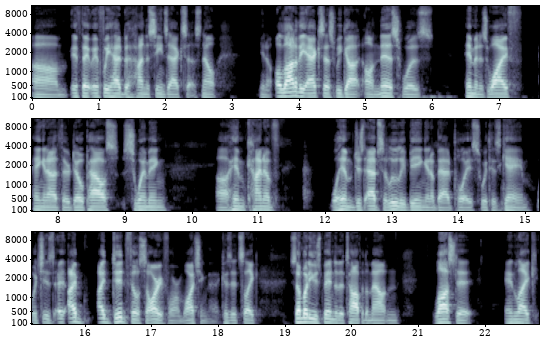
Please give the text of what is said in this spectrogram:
um, if they if we had behind the scenes access. Now, you know, a lot of the access we got on this was him and his wife hanging out at their dope house, swimming, uh, him kind of well, him just absolutely being in a bad place with his game, which is I I, did feel sorry for him watching that because it's like somebody who's been to the top of the mountain, lost it, and like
